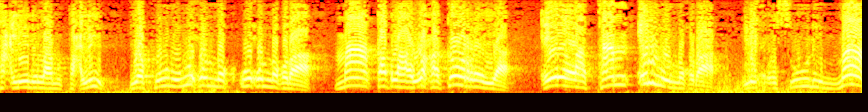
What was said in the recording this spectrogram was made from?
tacliili laamu tacliil yakuunu wuxuu noqdaa maa qablaha waxa ka horreeya cilatan ciluu noqdaa lixusuuli maa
